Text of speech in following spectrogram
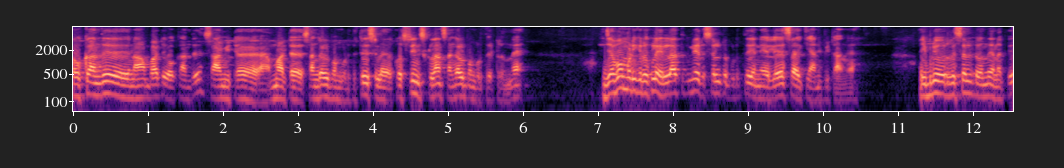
உட்காந்து நான் பாட்டு உட்காந்து சாமிகிட்ட அம்மாட்ட சங்கல்பம் கொடுத்துட்டு சில கொஸ்டின்ஸ்க்கெல்லாம் சங்கல்பம் கொடுத்துட்டு இருந்தேன். ஜெபம் முடிக்கிறதுக்குள்ள எல்லாத்துக்குமே ரிசல்ட் கொடுத்து என்னை லேசாக்கி அனுப்பிட்டாங்க. இப்படி ஒரு ரிசல்ட் வந்து எனக்கு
